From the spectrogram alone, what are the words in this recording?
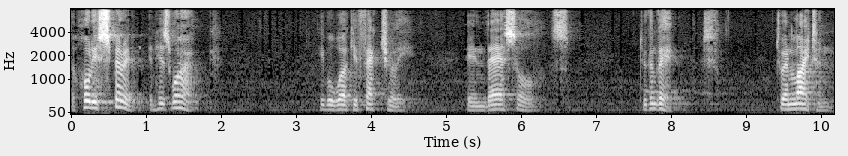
The Holy Spirit in his work. He will work effectually in their souls to convict, to enlighten,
